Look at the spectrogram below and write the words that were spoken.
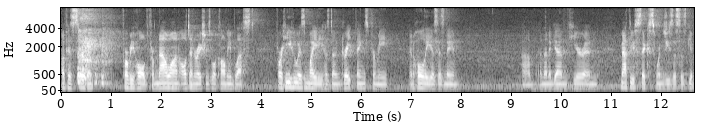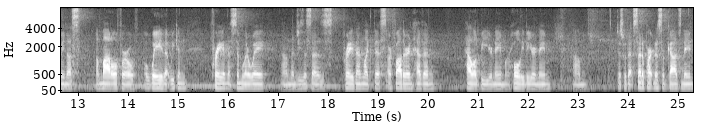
of his servant. for behold, from now on all generations will call me blessed. For he who is mighty has done great things for me, and holy is his name. Um, and then again, here in Matthew 6, when Jesus is giving us a model for a, a way that we can pray in a similar way. Um, then Jesus says, Pray then like this Our Father in heaven, hallowed be your name, or holy be your name. Um, just with that set apartness of God's name.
